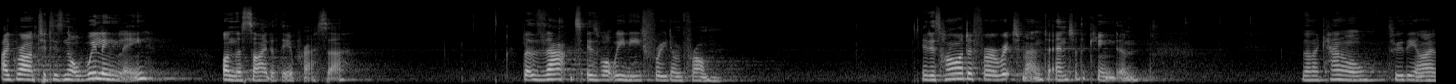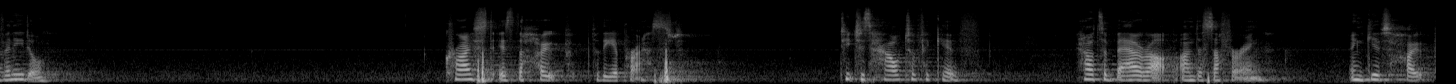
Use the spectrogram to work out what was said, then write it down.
I grant it is not willingly on the side of the oppressor, but that is what we need freedom from. It is harder for a rich man to enter the kingdom than a camel through the eye of a needle. Christ is the hope for the oppressed, teaches how to forgive, how to bear up under suffering, and gives hope.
